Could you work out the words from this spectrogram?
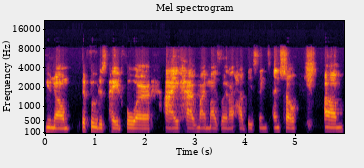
you know, the food is paid for. I have my muslin, I have these things. And so um,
